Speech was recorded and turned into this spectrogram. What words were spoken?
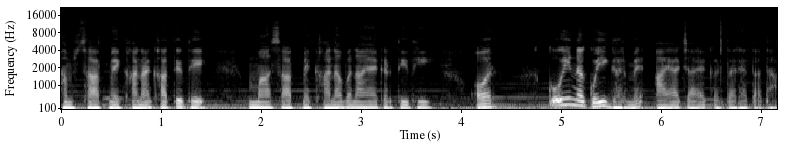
हम साथ में खाना खाते थे माँ साथ में खाना बनाया करती थी और कोई ना कोई घर में आया जाया करता रहता था।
